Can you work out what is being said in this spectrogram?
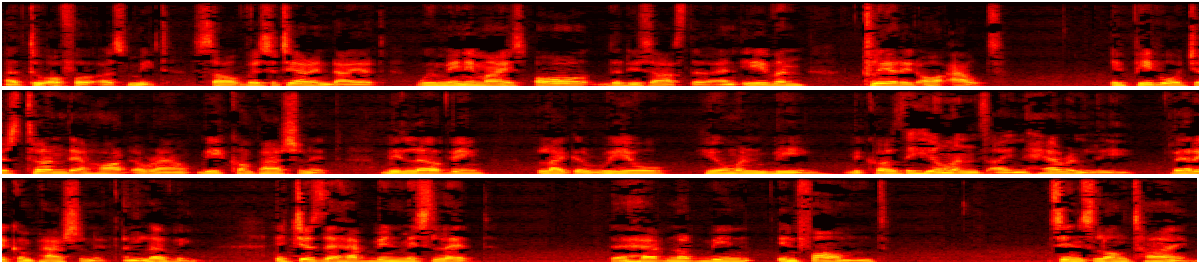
uh, to offer us meat. So vegetarian diet will minimize all the disaster and even clear it all out. If people just turn their heart around, be compassionate, be loving like a real human being, because the humans are inherently very compassionate and loving. It's just they have been misled. They have not been informed since long time.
